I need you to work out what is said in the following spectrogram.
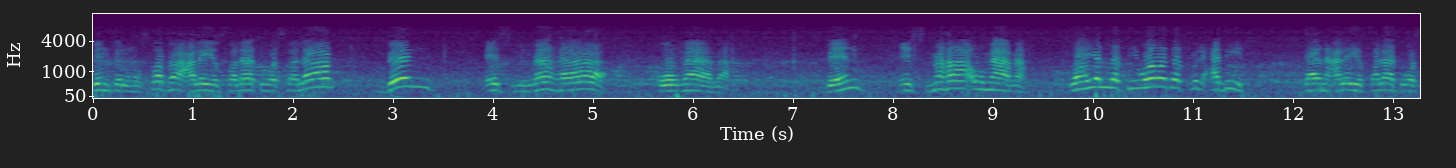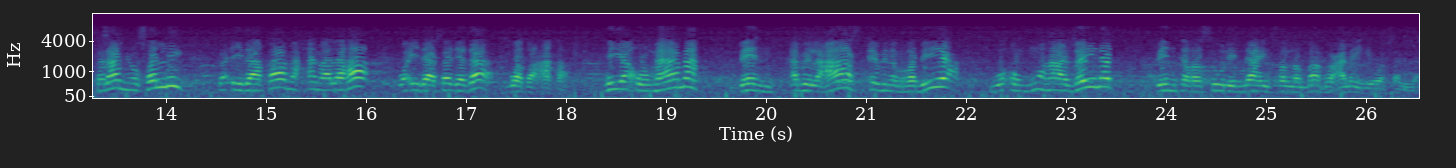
بنت المصطفى عليه الصلاة والسلام بنت اسمها أمامة. بنت اسمها أمامة. وهي التي وردت في الحديث كان عليه الصلاة والسلام يصلي فإذا قام حملها وإذا سجد وضعها. هي أمامة بنت أبي العاص ابن الربيع وأمها زينب بنت رسول الله صلى الله عليه وسلم.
